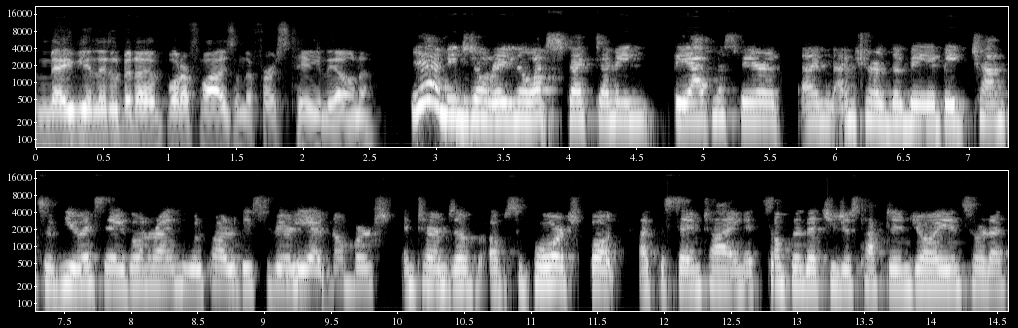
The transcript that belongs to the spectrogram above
maybe a little bit of butterflies on the first tee, Leona. Yeah, I mean, you don't really know what to expect. I mean, the atmosphere, I'm, I'm sure there'll be a big chance of USA going around. We'll probably be severely outnumbered in terms of, of support, but at the same time, it's something that you just have to enjoy and sort of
